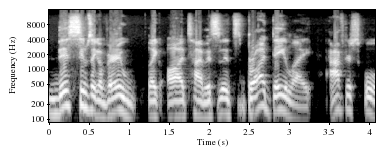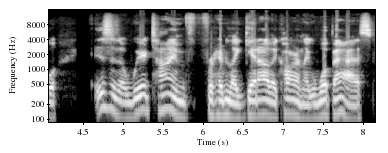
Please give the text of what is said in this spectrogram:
this seems like a very like odd time. It's it's broad daylight after school. This is a weird time for him to like get out of the car and like whoop ass.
